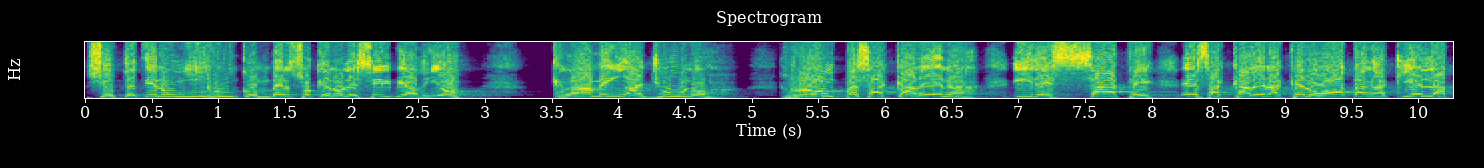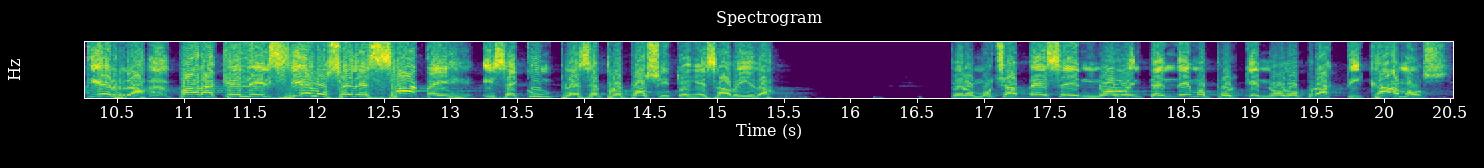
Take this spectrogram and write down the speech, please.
si usted tiene un hijo inconverso que no le sirve a Dios, clame en ayuno. Rompe esas cadenas y desate esas cadenas que lo atan aquí en la tierra para que en el cielo se desate y se cumpla ese propósito en esa vida. Pero muchas veces no lo entendemos porque no lo practicamos.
